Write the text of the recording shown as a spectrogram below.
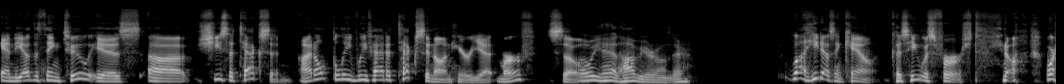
And the other thing too is uh, she's a Texan. I don't believe we've had a Texan on here yet, Murph. So, Oh, you had Javier on there. Well, he doesn't count because he was first. You know, we're,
